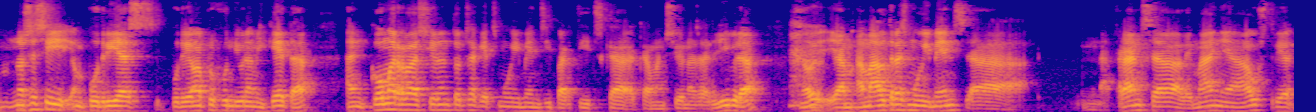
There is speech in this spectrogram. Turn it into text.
no sé si em podries, podríem aprofundir una miqueta en com es relacionen tots aquests moviments i partits que, que menciones al llibre, no? I amb, amb altres moviments a, a França, a Alemanya, a Àustria,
